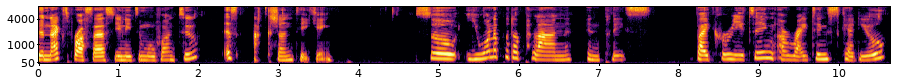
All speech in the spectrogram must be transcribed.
the next process you need to move on to is action taking. So, you want to put a plan in place by creating a writing schedule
